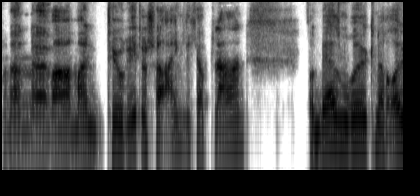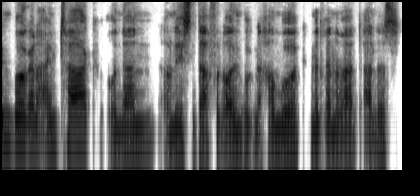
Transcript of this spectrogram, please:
Und dann äh, war mein theoretischer, eigentlicher Plan von Bersenbrück nach Oldenburg an einem Tag und dann am nächsten Tag von Oldenburg nach Hamburg mit Rennrad, alles.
